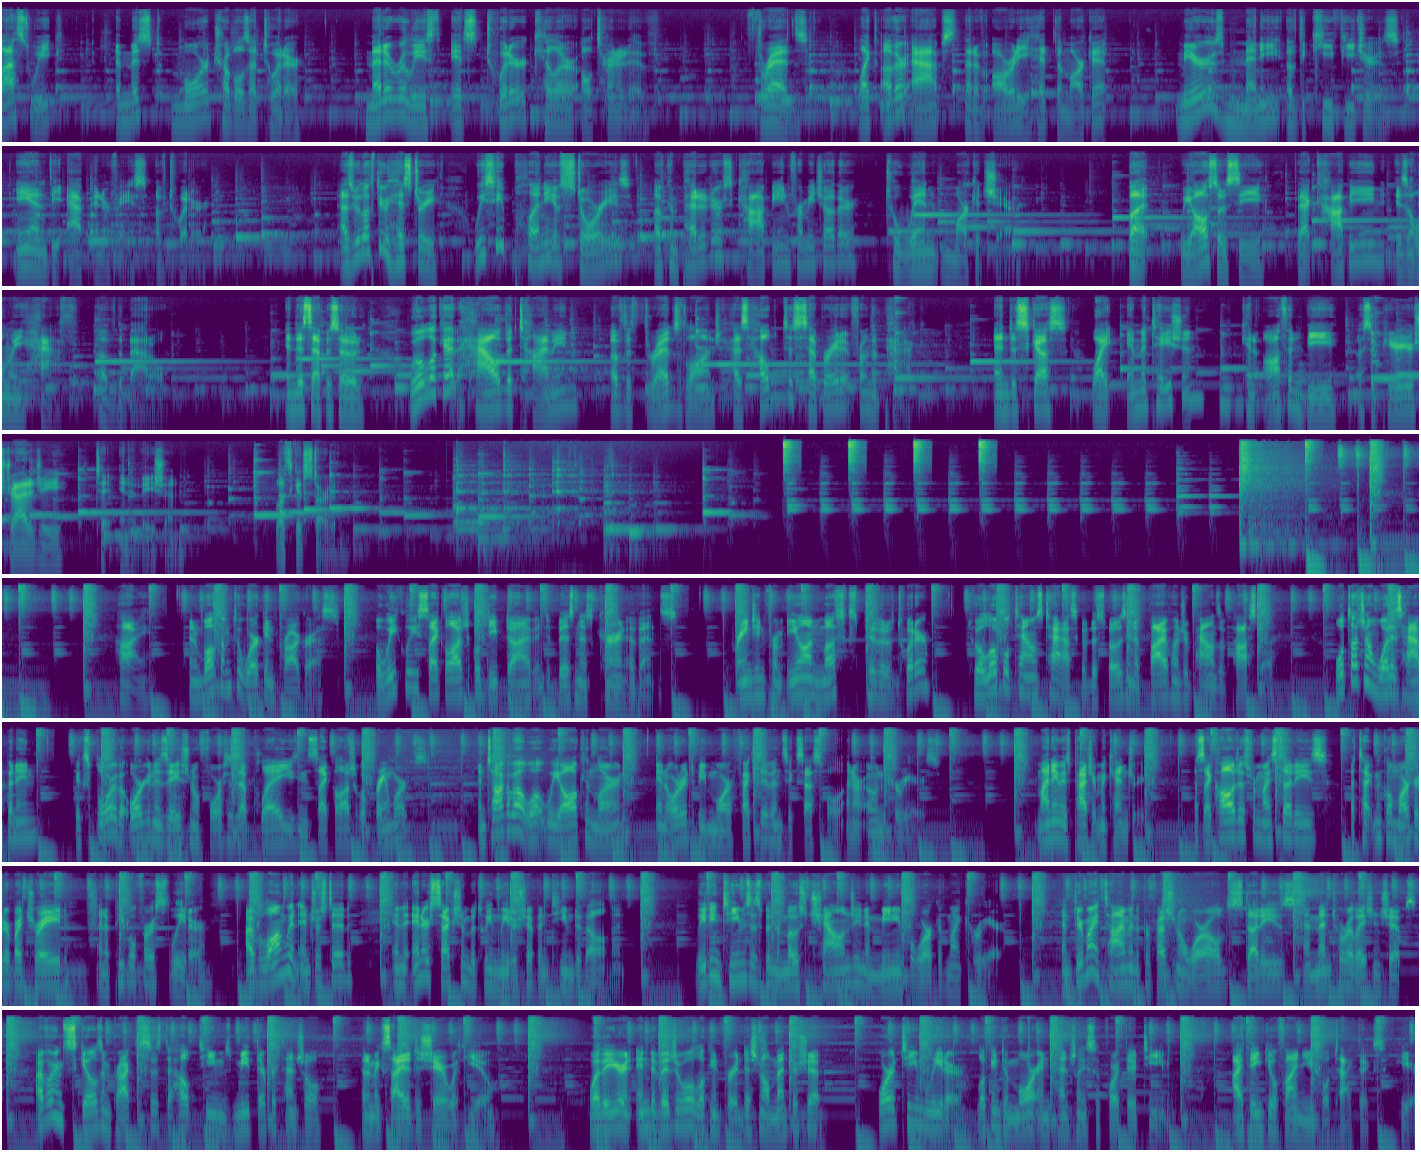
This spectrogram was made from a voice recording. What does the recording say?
Last week, amidst more troubles at Twitter, Meta released its Twitter killer alternative. Threads, like other apps that have already hit the market, mirrors many of the key features and the app interface of Twitter. As we look through history, we see plenty of stories of competitors copying from each other to win market share. But we also see that copying is only half of the battle. In this episode, we'll look at how the timing of the Threads launch has helped to separate it from the pack and discuss why imitation can often be a superior strategy to innovation. Let's get started. Hi, and welcome to Work in Progress, a weekly psychological deep dive into business current events, ranging from Elon Musk's pivot of Twitter to a local town's task of disposing of 500 pounds of pasta. We'll touch on what is happening, explore the organizational forces at play using psychological frameworks, and talk about what we all can learn in order to be more effective and successful in our own careers. My name is Patrick McKendry, a psychologist from my studies, a technical marketer by trade, and a people first leader. I've long been interested in the intersection between leadership and team development. Leading teams has been the most challenging and meaningful work of my career. And through my time in the professional world, studies, and mentor relationships, I've learned skills and practices to help teams meet their potential that I'm excited to share with you. Whether you're an individual looking for additional mentorship or a team leader looking to more intentionally support their team, I think you'll find useful tactics here.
